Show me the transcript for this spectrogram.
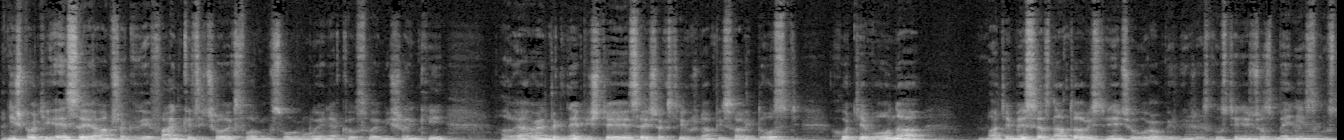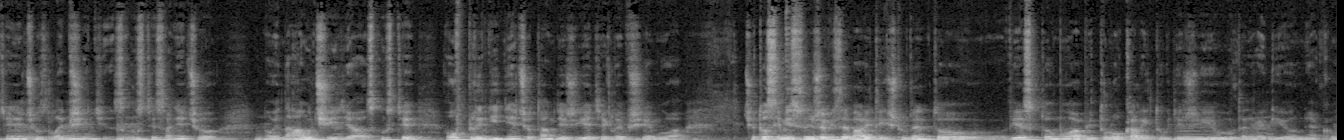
a nič proti esejám, však je fajn, keď si človek sformuluje nejaké svoje myšlienky, ale ja viem, tak nepíšte esej, však ste už napísali dosť, choďte von a máte mesiac na to, aby ste niečo urobili. Že skúste niečo zmeniť, mm. skúste niečo zlepšiť, mm. skúste sa niečo nové naučiť a skúste ovplyvniť niečo tam, kde žijete k lepšiemu. A Čiže to si myslím, že by sme mali tých študentov viesť k tomu, aby tú lokalitu, kde žijú, ten región nejako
